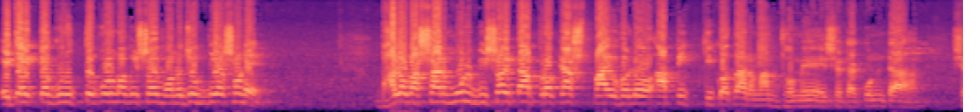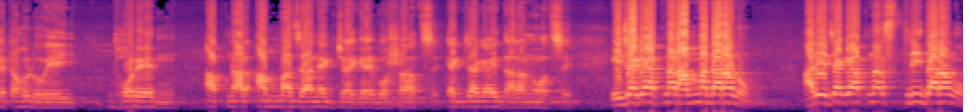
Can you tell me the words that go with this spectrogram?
এটা একটা গুরুত্বপূর্ণ বিষয়, মনোযোগ দিয়ে শোনেন। ভালোবাসার মূল বিষয়টা প্রকাশ পায় হলো আপেক্ষিকতার মাধ্যমে। সেটা কোনটা? সেটা হলো এই, ধরেন আপনার আম্মা জান এক জায়গায় বসা আছে, এক জায়গায় দাঁড়ানো আছে। এই জায়গায় আপনার আম্মা দাঁড়ানো, আর এই জায়গায় আপনার স্ত্রী দাঁড়ানো।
